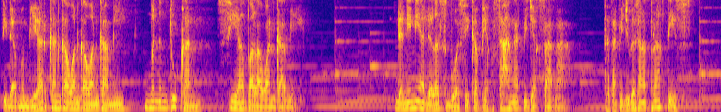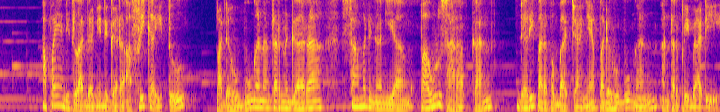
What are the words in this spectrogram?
tidak membiarkan kawan-kawan kami menentukan siapa lawan kami." Dan ini adalah sebuah sikap yang sangat bijaksana, tetapi juga sangat praktis. Apa yang diteladani negara Afrika itu pada hubungan antar negara sama dengan yang Paulus harapkan dari para pembacanya pada hubungan antar pribadi.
